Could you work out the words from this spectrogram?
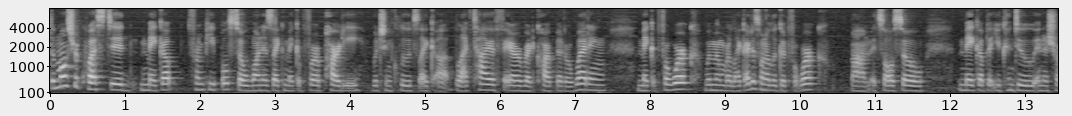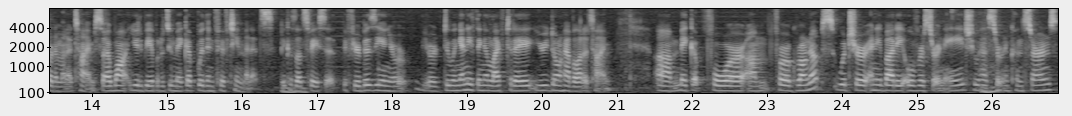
the most requested makeup from people. So one is like makeup for a party, which includes like a black tie affair, red carpet or wedding. Makeup for work. Women were like, I just want to look good for work. Um, it's also makeup that you can do in a short amount of time. So I want you to be able to do makeup within 15 minutes because let's face it, if you're busy and you're you're doing anything in life today, you don't have a lot of time. Um, makeup for um, for grown-ups, which are anybody over a certain age who has certain concerns.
